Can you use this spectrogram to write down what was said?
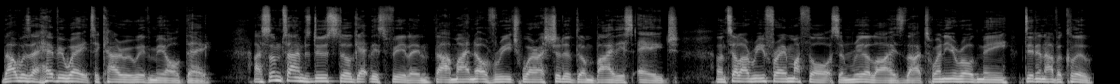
That was a heavy weight to carry with me all day. I sometimes do still get this feeling that I might not have reached where I should have done by this age until I reframe my thoughts and realized that 20 year old me didn't have a clue.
